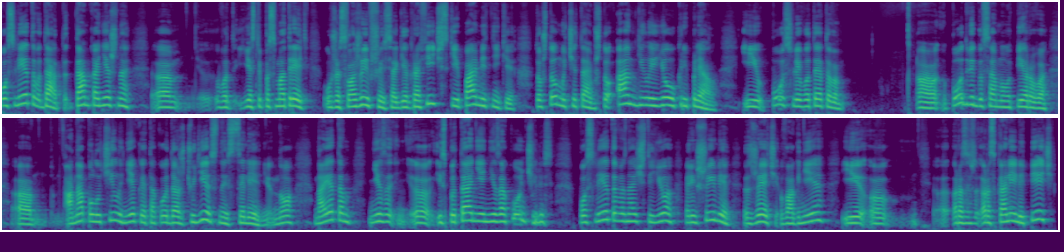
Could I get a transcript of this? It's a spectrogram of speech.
после этого, да, там, конечно, э, вот если посмотреть уже сложившиеся географические памятники, то что мы читаем? Что ангел ее укреплял, и после вот этого э, подвига самого первого, э, она получила некое такое даже чудесное исцеление, но на этом не, э, испытания не закончились. После этого, значит, ее решили сжечь в огне, и рас, раскалили печь,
